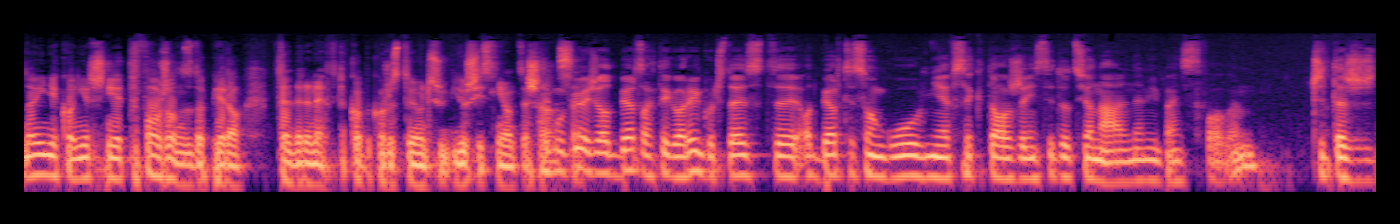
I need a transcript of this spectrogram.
no i niekoniecznie tworząc dopiero ten rynek, tylko wykorzystując już istniejące szanse. Ty mówiłeś o odbiorcach tego rynku. Czy to jest, y, odbiorcy są głównie w sektorze instytucjonalnym i państwowym, czy też,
